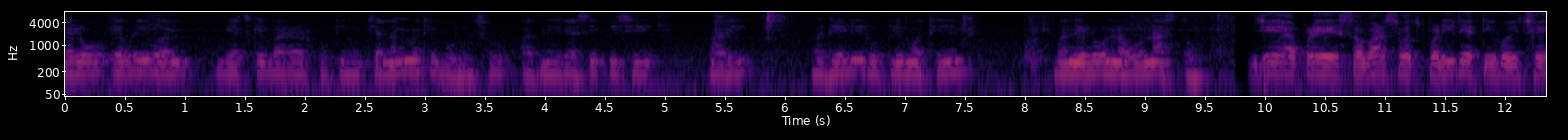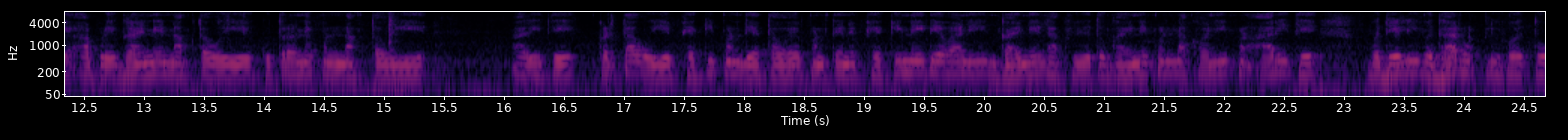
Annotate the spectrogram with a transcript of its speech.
હેલો એવરીવન કે બારડ કુકિંગ ચેનલમાંથી બોલું છું. આજની રેસીપી છે મારી વધેલી રોટલીમાંથી બનેલો નવો નાસ્તો. જે આપણે સવાર સોચ પડી રહેતી હોય છે, આપણે ગાયને નાખતા હોઈએ, કૂતરાને પણ નાખતા હોઈએ, આ રીતે કરતા હોઈએ, ફેંકી પણ દેતા હોય, પણ તેને ફેંકી નહીં દેવાની, ગાયને નાખવી હોય તો ગાયને પણ નાખવાની, પણ આ રીતે વધેલી વધારે રોટલી હોય તો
